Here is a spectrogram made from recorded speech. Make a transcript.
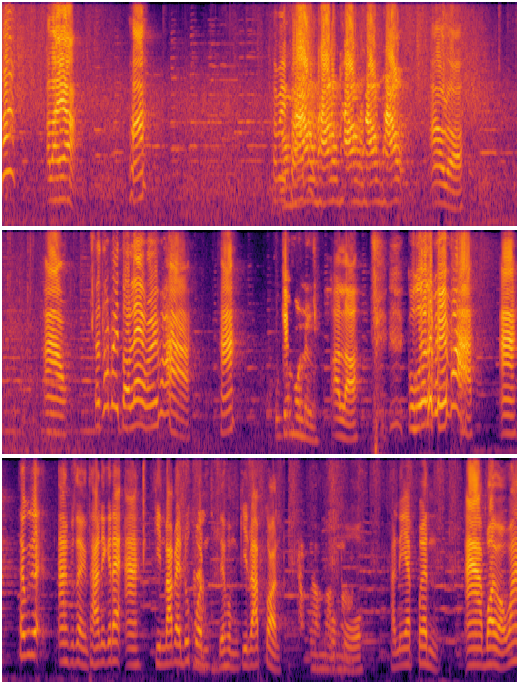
ฮะอะไรอะฮะทำไมรองฟ้าเท้ารองเท้ารองเท้ารองเท้ารองเท้า อ้าวเหรออ้าวแล้วทำไมตอนแรกมันไม่ผ่าฮะกูเก็บโมหนึ่งอ๋อเหรอ กูก็เลยไม่ผ่าอะถ้ากูจะอะกูใส่รองเท้านี่ก็ได้อะกินบัฟเลยทุกคนเดี๋ยวผมกินบัฟก่อนโอ้โห อันนี้แอปเปิล อ่าบอยบอกว่า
